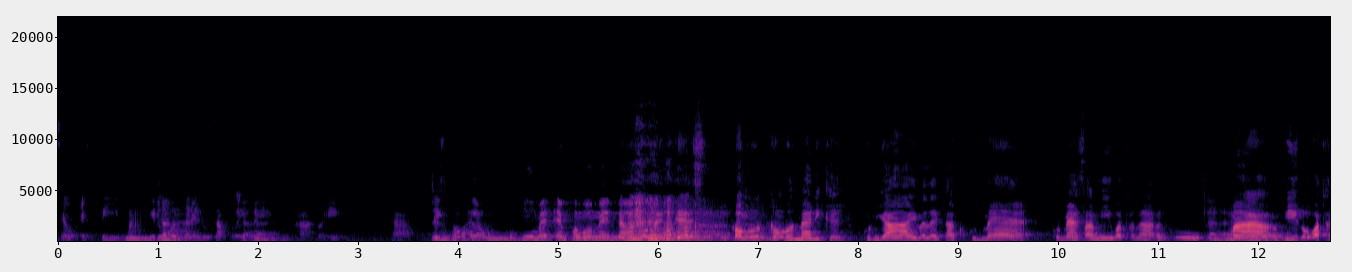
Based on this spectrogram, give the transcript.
เซลฟ์เอสตีมอืมที่ทุกคนจะได้รู้จักตัวเองใช่ได้เห็นคุณค่าตัวเองค่ะจริงเพราะว่าเราอืม women empowerment เป็นนะ moment yes ของรุ่นของรุ่นแม่นี่คือคุณยายมาเลยค่ะ คุณแม่ คุณแม่สามีวัฒนาทั้งคู่ ใช่ มาพี่ก็วัฒ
